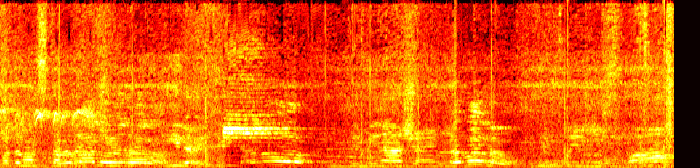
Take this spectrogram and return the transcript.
పదమస్తకం ఇలా ఇది వినాశం స్వాహ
